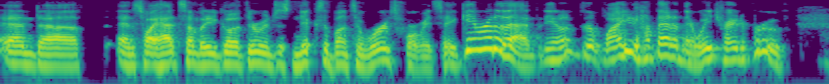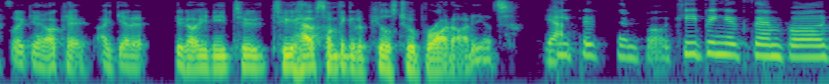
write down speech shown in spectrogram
and uh, and so I had somebody go through and just nix a bunch of words for me and say, get rid of that. You know, why do you have that in there? What are you trying to prove? It's like, yeah, okay, I get it. You know, you need to to have something that appeals to a broad audience. Yeah. Keep it simple. Keeping it simple.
